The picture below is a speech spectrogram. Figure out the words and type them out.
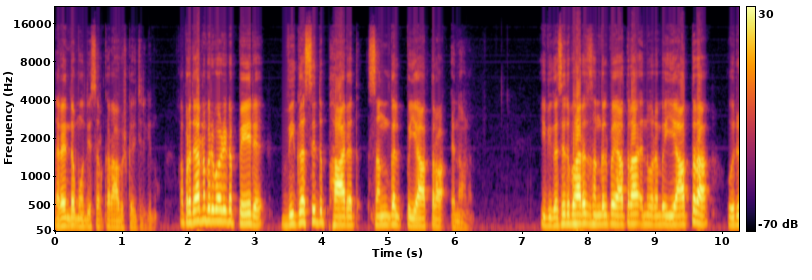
നരേന്ദ്രമോദി സർക്കാർ ആവിഷ്കരിച്ചിരിക്കുന്നു. ആ പ്രചാരണ പരിപാടിയുടെ പേര് വികസിത് ഭാരത് സങ്കല്പ് യാത്ര എന്നാണ്. ഈ വികസിത് ഭാരത് സങ്കല്പ യാത്ര എന്ന് പറയുമ്പോൾ ഈ യാത്ര ഒരു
